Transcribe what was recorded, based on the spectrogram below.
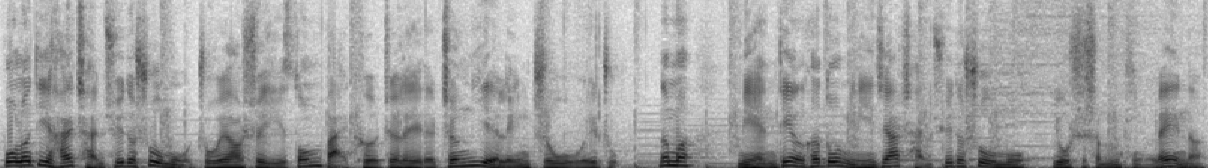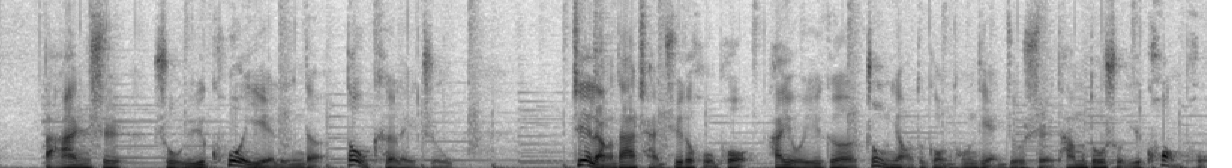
波罗的海产区的树木主要是以松柏科这类的针叶林植物为主。那么，缅甸和多米尼加产区的树木又是什么品类呢？答案是属于阔叶林的豆科类植物。这两大产区的琥珀还有一个重要的共同点，就是它们都属于矿珀。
